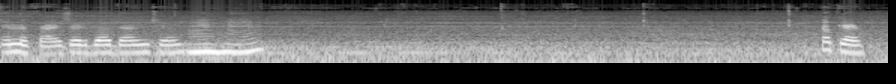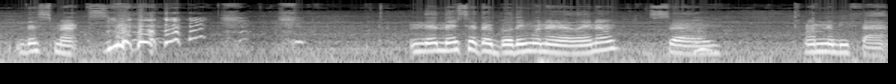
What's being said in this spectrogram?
And the fries are well done too. Mm-hmm. Okay, this smacks. and then they said they're building one in Atlanta, so I'm gonna be fat.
